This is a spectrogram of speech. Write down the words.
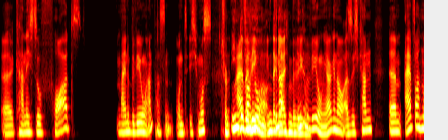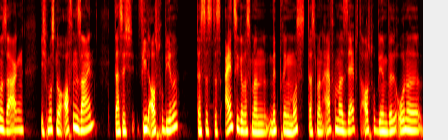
äh, kann ich sofort meine Bewegung anpassen. Und ich muss Schon in der Bewegung, nur, in der genau, gleichen In der Bewegung. Bewegung, ja, genau. Also ich kann ähm, einfach nur sagen, ich muss nur offen sein, dass ich viel ausprobiere. Das ist das Einzige, was man mitbringen muss, dass man einfach mal selbst ausprobieren will, ohne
